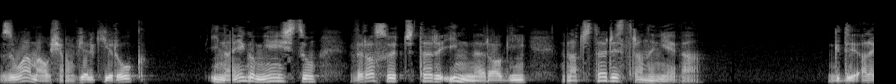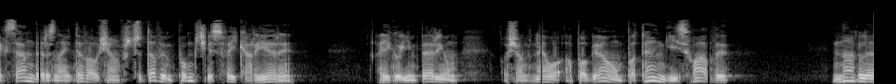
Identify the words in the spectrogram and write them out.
złamał się wielki róg i na jego miejscu wyrosły cztery inne rogi na cztery strony nieba. Gdy Aleksander znajdował się w szczytowym punkcie swej kariery, a jego imperium osiągnęło apogeum potęgi i sławy, nagle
